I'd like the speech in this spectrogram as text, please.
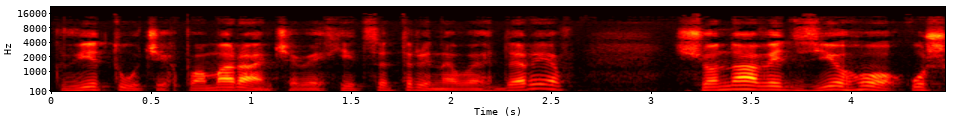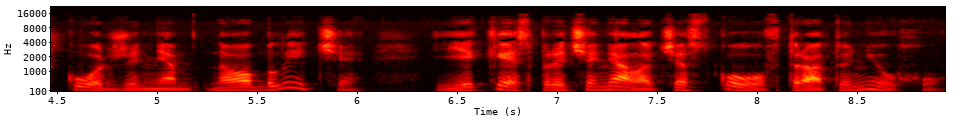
квітучих помаранчевих і цитринових дерев, що навіть з його ушкодженням на обличчі, яке спричиняло часткову втрату нюху,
